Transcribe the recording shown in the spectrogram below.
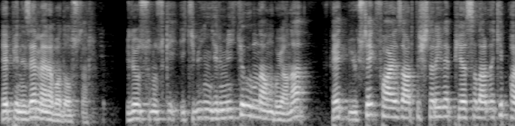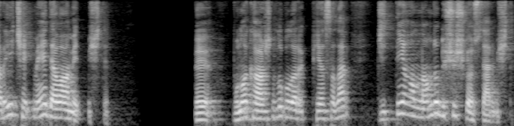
Hepinize merhaba dostlar. Biliyorsunuz ki 2022 yılından bu yana Fed yüksek faiz artışlarıyla piyasalardaki parayı çekmeye devam etmişti. Ve buna karşılık olarak piyasalar ciddi anlamda düşüş göstermişti.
